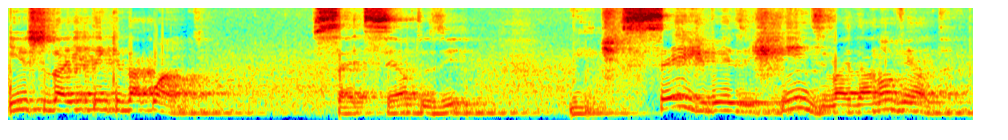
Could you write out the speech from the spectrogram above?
Isso daí tem que dar quanto? 720. 6 vezes 15 vai dar 90.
